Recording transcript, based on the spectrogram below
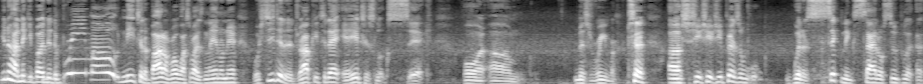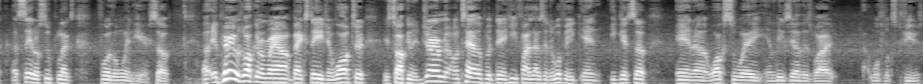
you know how Nikki Bud did the Bremo knee to the bottom row while somebody's laying on there. Well, she did a drop kick today, and it just looks sick on um, Miss Ramier. uh, she she she pins her with a sickening Saito suplex, uh, a Saito suplex for the win here. So uh, Imperium's walking around backstage, and Walter is talking in German on tablet, but then he finds Alexander Wolfe, and he, and he gets up and uh, walks away and leaves the others while Wolfe looks confused.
